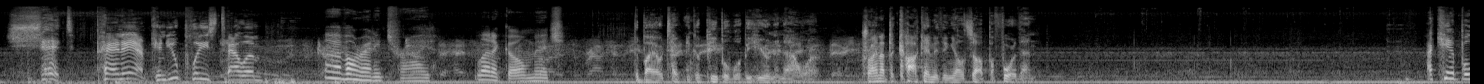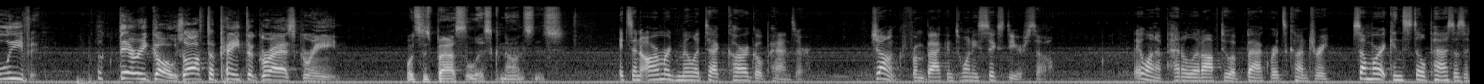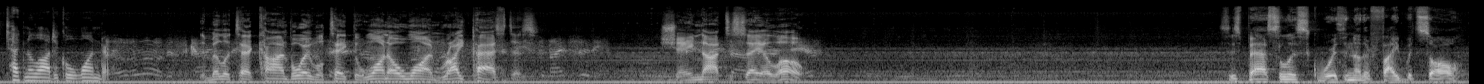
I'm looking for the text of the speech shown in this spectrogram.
Shit! Panam, can you please tell him? I've already tried. Let it go, Mitch. The Biotechnica people will be here in an hour. Try not to cock anything else up before then. I can't believe it. Look, there he goes, off to paint the grass green. What's this basilisk nonsense? It's an armored Militech cargo panzer. Junk from back in 2060 or so. They want to peddle it off to a backwards country, somewhere it can still pass as a technological wonder. The Militech convoy will take the 101 right past us. Shame not to say hello. Is this basilisk worth another fight with Saul?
